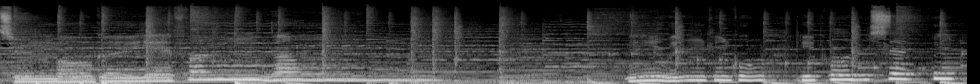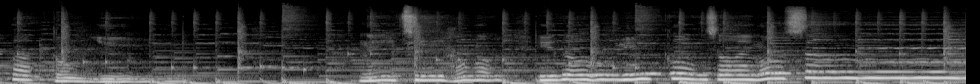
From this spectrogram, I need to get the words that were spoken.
全无惧永眷顾如磐石，必不动摇。你似厚爱如露雨光在我心。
